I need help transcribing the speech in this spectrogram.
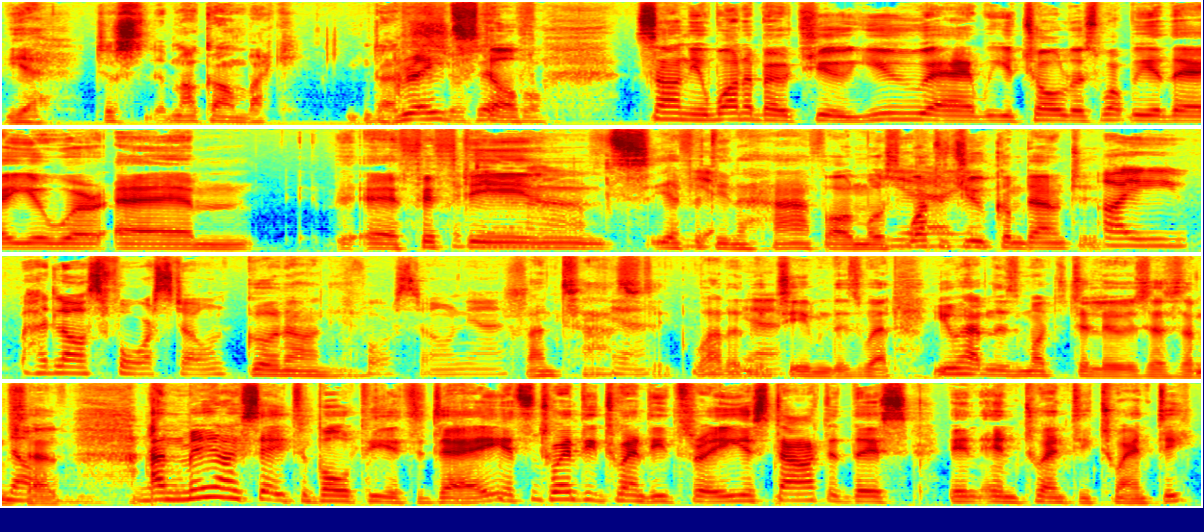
yeah. Just I'm not going back. That's Great stuff. but- Sonya, what about you? You uh, you told us what were you there? You were um, uh, 15, 15 and a half. yeah, 15 and a half almost. what Yeah, did you come down to? I had lost four stone. Good on you. Four stone, yeah. Fantastic. Yeah. What an Yeah. achievement as well. You hadn't as much to lose as himself. no. And may I say to both of you today, it's 2023. You started this in, in 2020,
